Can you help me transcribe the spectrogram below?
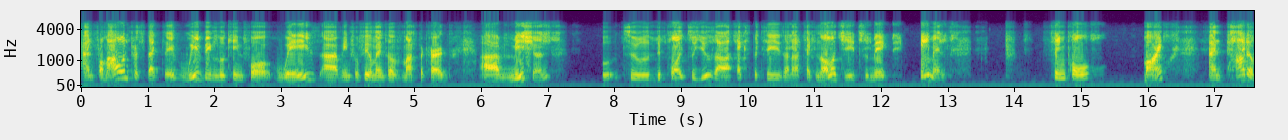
And from our own perspective, we've been looking for ways um, in fulfillment of Mastercard um, mission to deploy, to use our expertise and our technology to make payments simple, smart, and part of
